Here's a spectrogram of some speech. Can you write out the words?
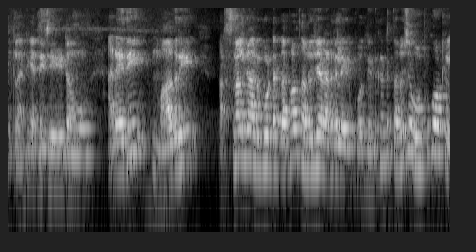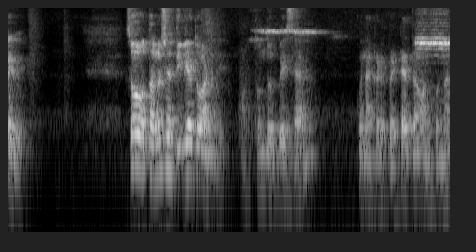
ఇట్లాంటివన్నీ చేయటం అనేది మాధురి పర్సనల్గా అనుకుంటే తప్ప తనుజ అడగలేకపోతుంది. ఎందుకంటే తనుజ ఒప్పుకోవట్లేదు. సో తనుష దివ్యతో అంటది. మొత్తం దుబ్బేశా కొన్ని అక్కడ పెట్టేద్దాం అనుకున్నా.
